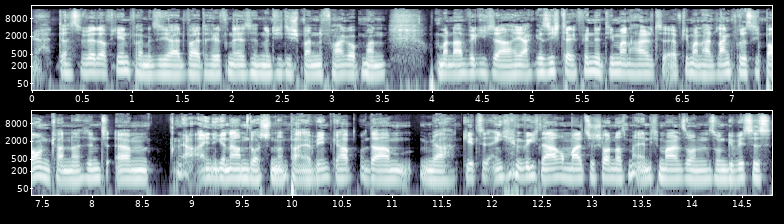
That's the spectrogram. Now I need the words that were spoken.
Ja, das wird auf jeden Fall mit Sicherheit weiterhelfen. Da ist natürlich die spannende Frage, ob man, ob man da wirklich da ja Gesichter findet, die man halt, auf die man halt langfristig bauen kann. Da sind ähm, ja einige Namen, du hast schon ein paar erwähnt gehabt. Und da ja, geht es eigentlich wirklich darum, mal zu schauen, dass man endlich mal so ein, so ein gewisses,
